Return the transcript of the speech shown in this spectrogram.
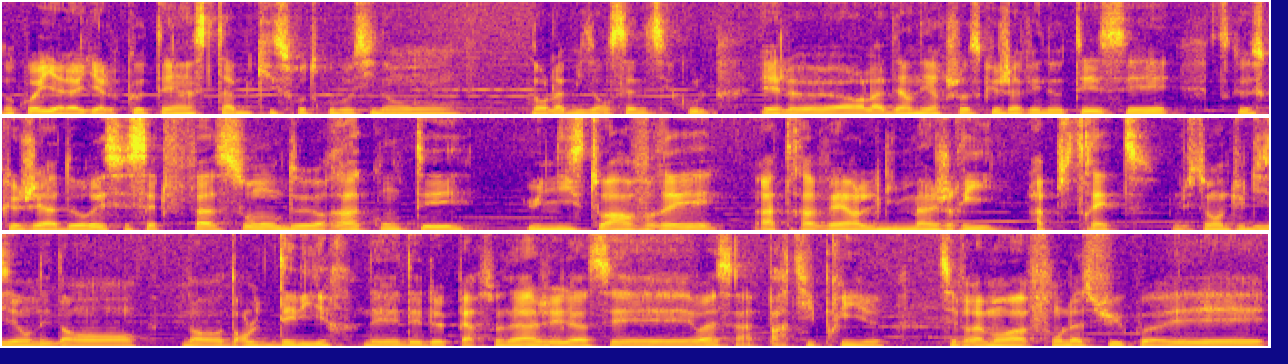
donc ouais, il y, a- il y a le côté instable qui se retrouve aussi dans dans la mise en scène, c'est cool. Et le- alors la dernière chose que j'avais notée, c'est ce que, ce que j'ai adoré, c'est cette façon de raconter une histoire vraie à travers l'imagerie abstraite. Justement, tu disais, on est dans, dans, dans le délire des, des deux personnages, et là, c'est ouais, un parti pris. C'est vraiment à fond là-dessus, quoi. Et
